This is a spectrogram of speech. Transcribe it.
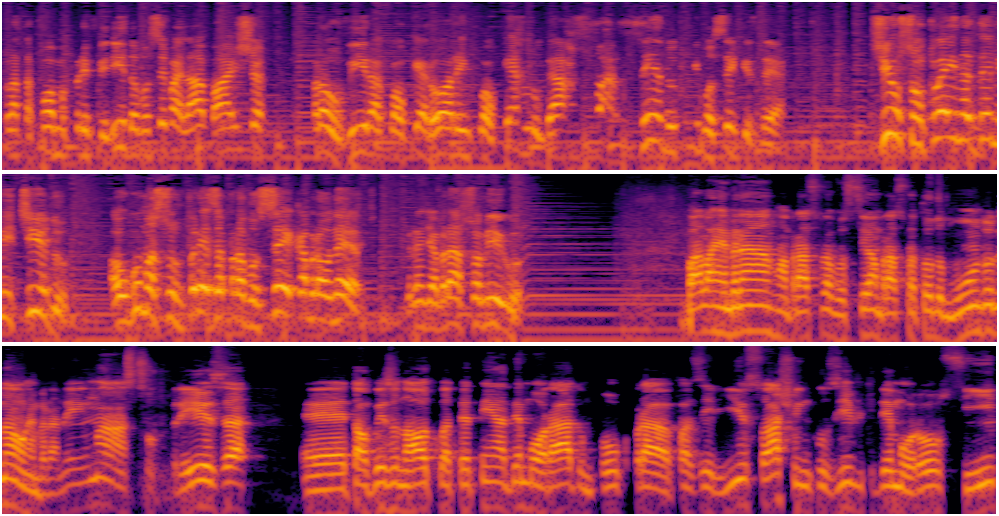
plataforma preferida, você vai lá, baixa para ouvir a qualquer hora, em qualquer lugar, fazendo o que você quiser. Gilson Kleina demitido. Alguma surpresa para você, Cabral Neto? Grande abraço, amigo. Fala, Rembrandt. Um abraço para você, um abraço para todo mundo. Não, Rembrandt, nenhuma surpresa. É, talvez o Náutico até tenha demorado um pouco para fazer isso. Acho, inclusive, que demorou sim.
